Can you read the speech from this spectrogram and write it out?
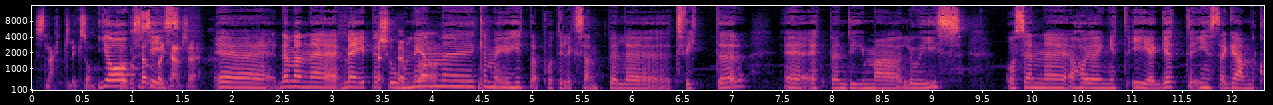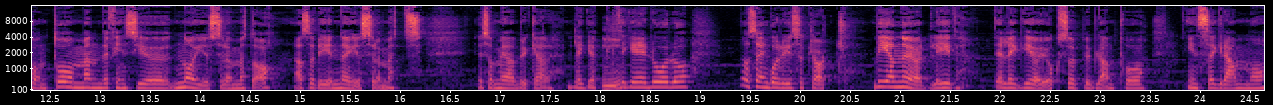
snack liksom. Ja, Prata precis. Zelda, kanske. Eh, nej men eh, mig personligen eh, kan man ju hitta på till exempel eh, Twitter, eh, Ependyma Louise. Och sen eh, har jag inget eget Instagramkonto, men det finns ju Nöjesrummet då. Alltså det är Nöjesrummet som jag brukar lägga upp mm. lite grejer då och då. Och sen går det ju såklart via Nördliv. Det lägger jag ju också upp ibland på Instagram och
